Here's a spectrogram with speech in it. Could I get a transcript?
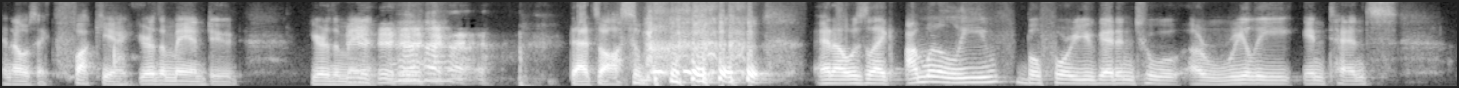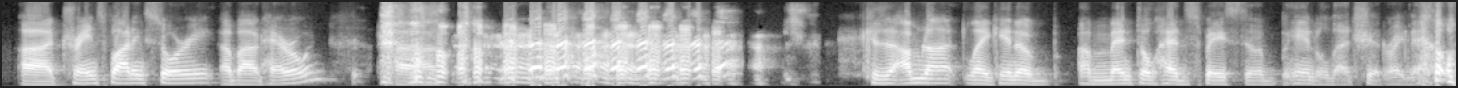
And I was like, Fuck yeah, you're the man, dude. You're the man. That's awesome. and I was like, I'm going to leave before you get into a really intense uh, Trainspotting story about heroin. Uh, because I'm not like in a, a mental headspace to handle that shit right now.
